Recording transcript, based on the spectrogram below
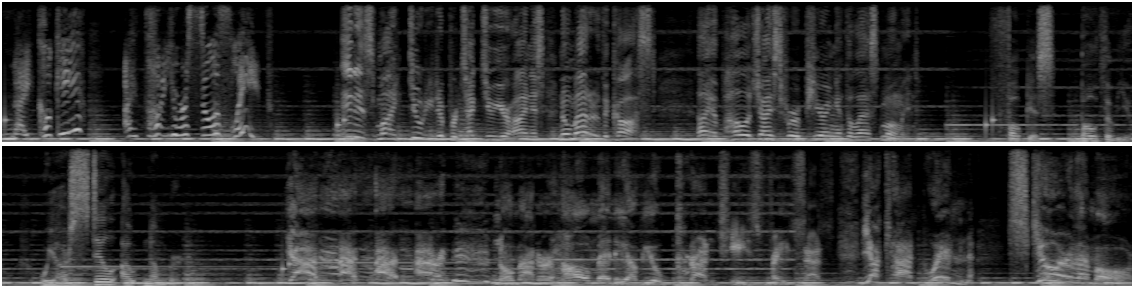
Knight Cookie? I thought you were still asleep. It is my duty to protect you, Your Highness, no matter the cost. I apologize for appearing at the last moment. Focus, both of you. We are still outnumbered. no matter how many of you crunchies face us, you can't win! Skewer them all!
